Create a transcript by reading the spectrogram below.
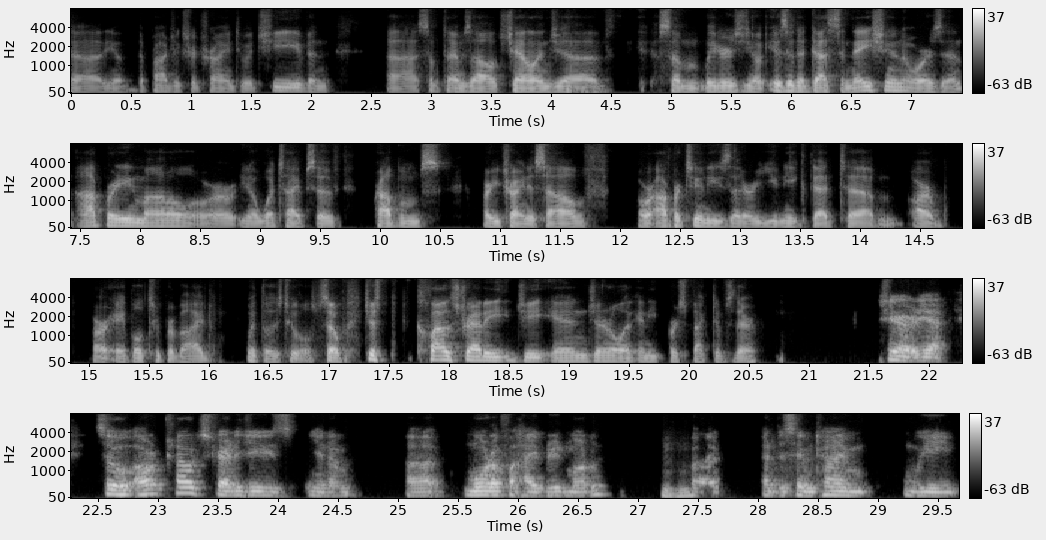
uh, you know the projects are trying to achieve and uh, sometimes I'll challenge uh, some leaders. You know, is it a destination or is it an operating model, or you know, what types of problems are you trying to solve, or opportunities that are unique that um, are are able to provide with those tools. So just cloud strategy in general and any perspectives there. Sure, yeah. So our cloud strategy is, you know, uh, more of a hybrid model, mm-hmm. but at the same time, we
